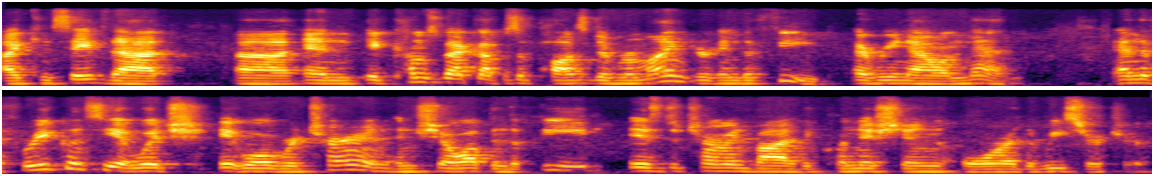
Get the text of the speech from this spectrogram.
I can save that. Uh, and it comes back up as a positive reminder in the feed every now and then. And the frequency at which it will return and show up in the feed is determined by the clinician or the researcher.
